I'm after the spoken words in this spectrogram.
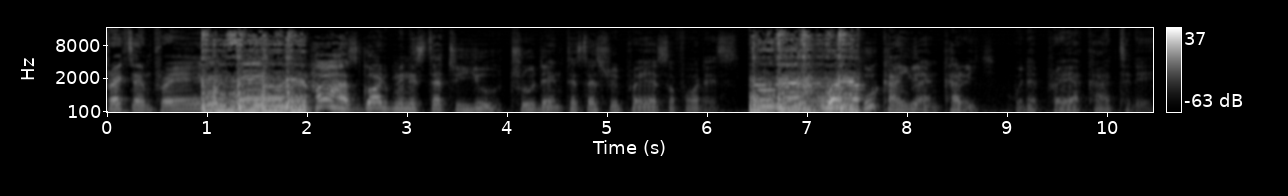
Reflect and pray. How has God ministered to you through the intercessory prayers of others? Who can you encourage with a prayer card today?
